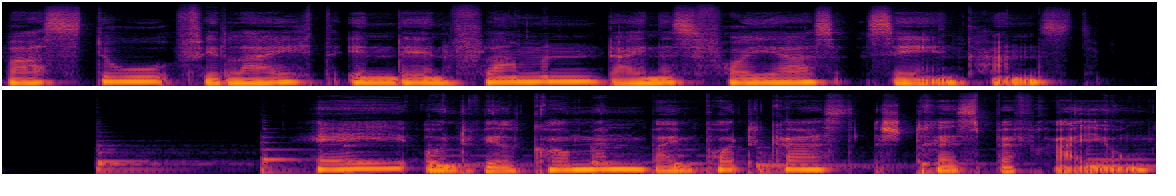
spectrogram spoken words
was du vielleicht in den Flammen deines Feuers sehen kannst. Hey und willkommen beim Podcast Stressbefreiung.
